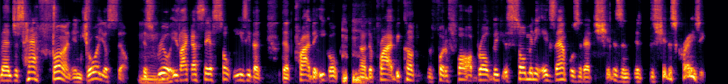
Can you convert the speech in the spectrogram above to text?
Man, just have fun. Enjoy yourself. Mm-hmm. It's real. It's like I say, it's so easy that that pride, the ego, uh, the pride becomes for the fall, bro. Because so many examples of that. The shit is the shit is crazy.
